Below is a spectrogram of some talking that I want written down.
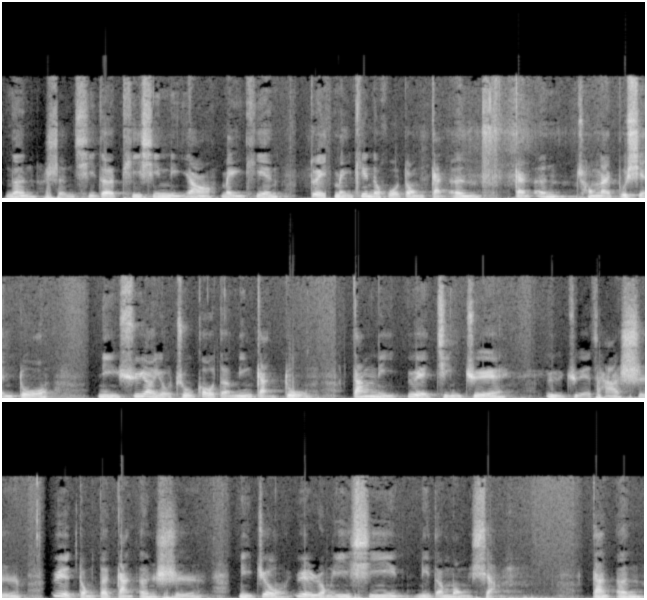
能神奇地提醒你要每天对每天的活动感恩。感恩从来不嫌多。你需要有足够的敏感度。当你越警觉与觉察时，越懂得感恩时，你就越容易吸引你的梦想。感恩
